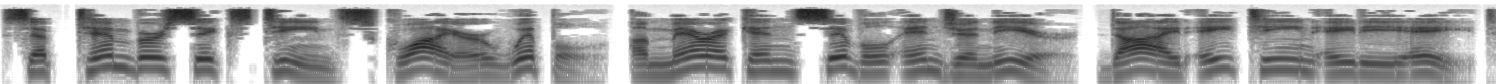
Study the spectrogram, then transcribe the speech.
September 16 – Squire Whipple, American civil engineer died 1888.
